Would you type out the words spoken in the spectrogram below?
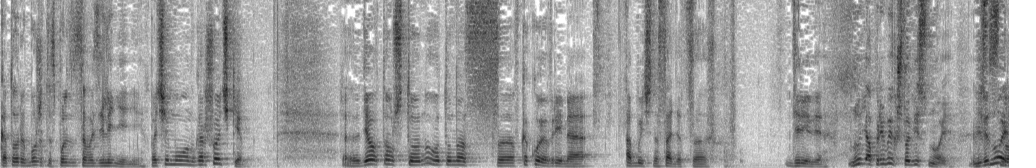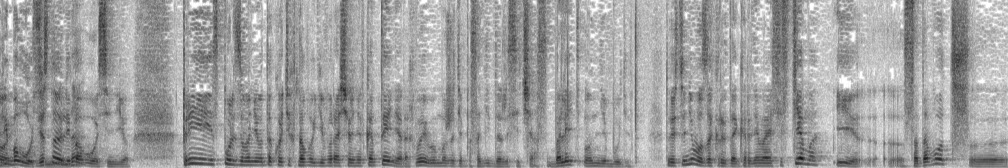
который может использоваться в озеленении. Почему он в горшочке? Э, Дело в том, что ну вот у нас э, в какое время обычно садятся деревья? Ну, я привык, что весной. Весной, либо осенью. Весной, либо да? осенью. При использовании вот такой технологии выращивания в контейнерах вы его можете посадить даже сейчас. Болеть он не будет. То есть у него закрытая корневая система, и э, садовод э,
